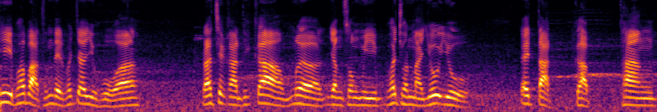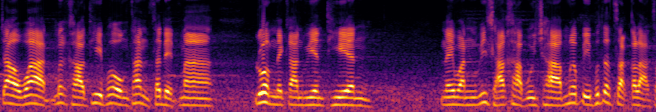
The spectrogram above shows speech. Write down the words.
ที่พระบาทสมเด็จพระเจ้าอยู่หัวรัชกาลที่ 9 เมื่อยังทรงมีพระชนมายุอยู่ ได้ตัด กับทางเจ้าวาดเมื่อคราวที่พระองค์ท่านเสด็จมาร่วมในการเวียนเทียน ในวันวิสาขาบูชาเมื่อปีพุทธศักราช 2509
